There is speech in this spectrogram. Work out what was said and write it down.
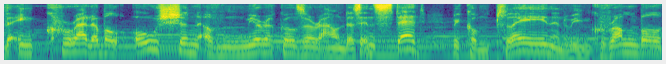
the incredible ocean of miracles around us. Instead, we complain and we grumble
